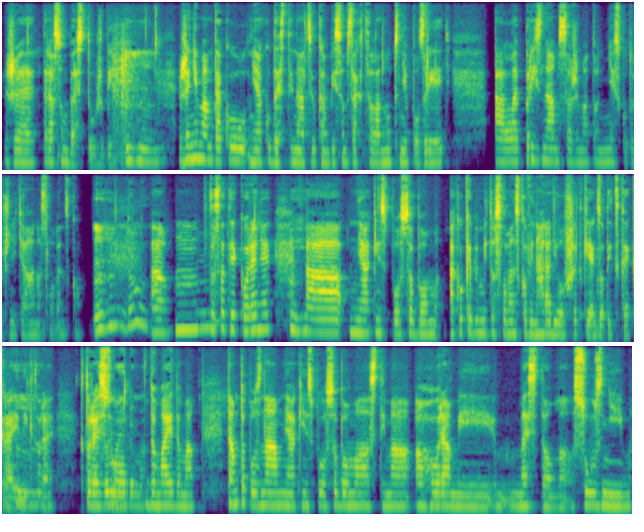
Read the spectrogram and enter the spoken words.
že teraz som bez túžby. Mhm. Že nemám takú nejakú destináciu, kam by som sa chcela nutne pozrieť, ale priznám sa, že ma to neskutočne ťahá na Slovensko. Mhm, domů. A mm, to sa tie korene Mhm. a nejakým spôsobom, ako keby mi to Slovensko vynahradilo všetky exotické krajiny, Mm. ktoré, ktoré Doma sú... je doma. Doma je doma. Tam to poznám nejakým spôsobom s týma horami, mestom, súzním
